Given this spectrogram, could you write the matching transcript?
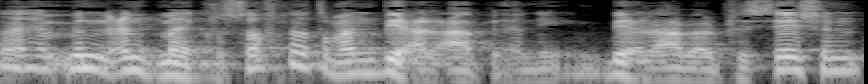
من عند مايكروسوفت طبعا نبيع ألعاب يعني نبيع ألعاب على البلاي ستيشن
